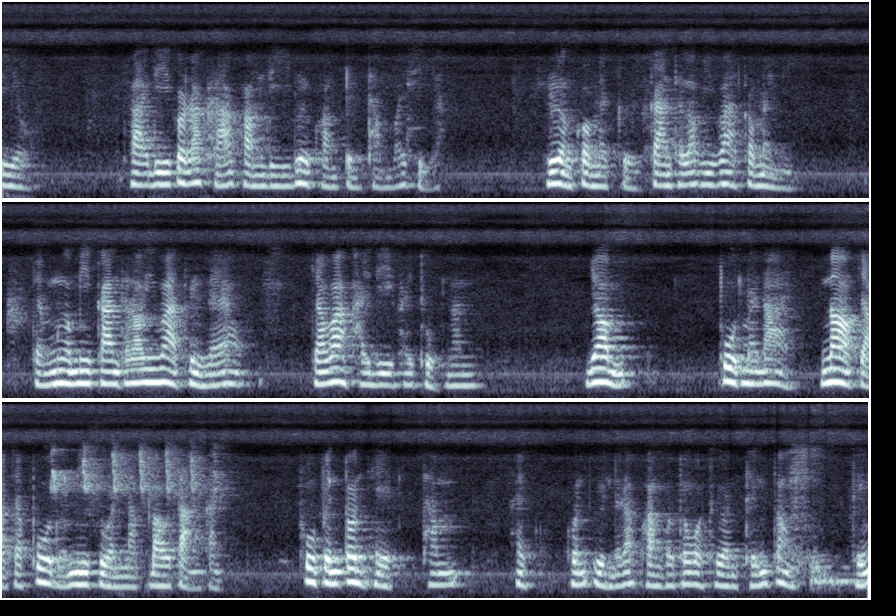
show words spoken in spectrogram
เดียว ฝ่ายดีก็รักษาความดีด้วยความเป็นธรรมไว้เสีย เรื่องก็ไม่เกิดการทะเลาะวิวาทก็ไม่มี แต่เมื่อมีการทะเลาะวิวาทขึ้นแล้ว จะว่าใครดีใครถูกนั้น ย่อมพูดไม่ได้ นอกจากจะพูดว่ามีส่วนหนักเบาต่างกัน ผู้เป็นต้นเหตุทำให้คนอื่นได้รับความกระทบกระเทือนถึงต้องถึง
